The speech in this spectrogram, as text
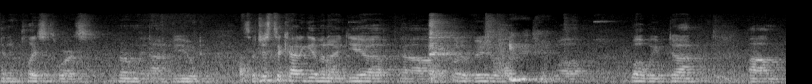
and in places where it's normally not viewed. So just to kind of give an idea, uh, put a visual to what we've done. Um,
